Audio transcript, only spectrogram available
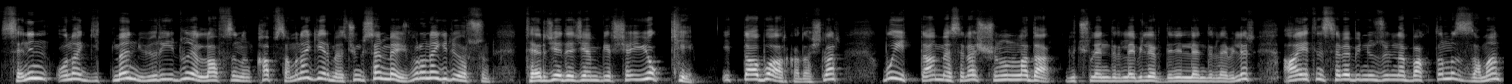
senin ona gitmen yuridune lafzının kapsamına girmez. Çünkü sen mecbur ona gidiyorsun. Tercih edeceğin bir şey yok ki. İddia bu arkadaşlar. Bu iddia mesela şununla da güçlendirilebilir, delillendirilebilir. Ayetin sebebi nüzulüne baktığımız zaman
